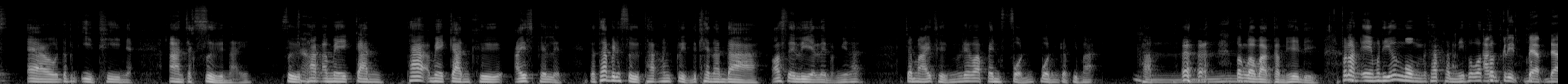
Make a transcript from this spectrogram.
S L W E T เนี่ยอ่านจากสื่อไหน สื่อทางอเมริกัน ถ้าอเมริกันคือ ice pellet แต่ถ้าเป็นสื่อทางอังกฤษหรือแคนาดาออสเตรเลียอะไรแบบนี้นะจะหมายถึงเรียกว่าเป็นฝนปนกับหิมะครับต้องระวังคำนี้ให้ดีฝรั่งเองบางทีก็งงนะครับคำนี้เพราะว่าอัเขางกฤษแบบใด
